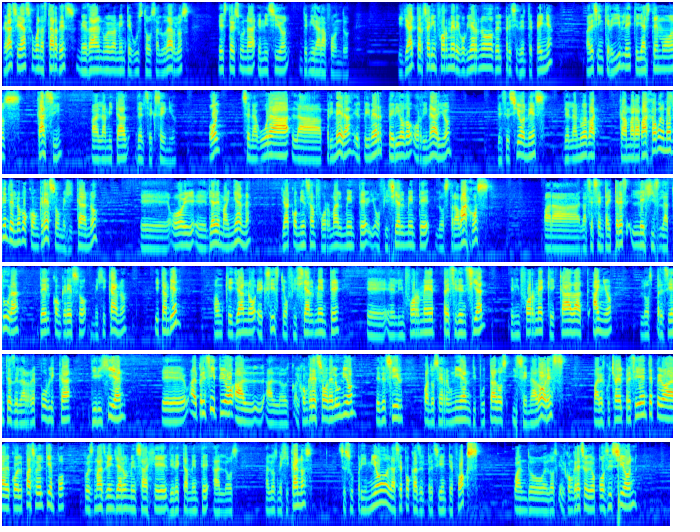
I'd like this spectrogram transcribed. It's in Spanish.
Gracias, buenas tardes. Me da nuevamente gusto saludarlos. Esta es una emisión de Mirar a Fondo. Y ya el tercer informe de gobierno del presidente Peña. Parece increíble que ya estemos casi a la mitad del sexenio. Hoy se inaugura la primera, el primer periodo ordinario de sesiones de la nueva Cámara Baja, bueno, más bien del nuevo Congreso mexicano, eh, hoy, el día de mañana, ya comienzan formalmente y oficialmente los trabajos para la 63 legislatura del Congreso mexicano. Y también, aunque ya no existe oficialmente eh, el informe presidencial, el informe que cada año los presidentes de la República dirigían eh, al principio al, al, Congreso de la Unión, es decir, cuando se reunían diputados y senadores para escuchar al presidente, pero con el paso del tiempo, pues más bien ya era un mensaje directamente a los, a los mexicanos. Se suprimió en las épocas del presidente Fox, cuando el Congreso de oposición,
